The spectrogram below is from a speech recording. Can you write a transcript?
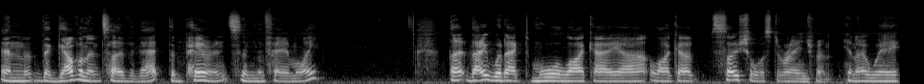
And the, the governance over that, the parents and the family, that they would act more like a uh, like a socialist arrangement, you know, where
